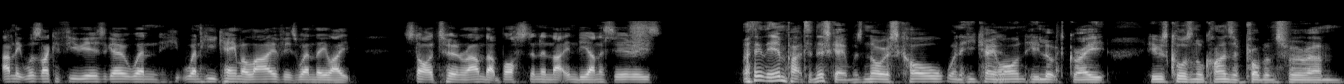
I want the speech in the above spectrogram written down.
And it was like a few years ago when, he, when he came alive is when they like, started turning around that Boston and that Indiana series. I think the impact in this game was Norris Cole when he came Yeah. on. He looked great. He was causing all kinds of problems for um,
